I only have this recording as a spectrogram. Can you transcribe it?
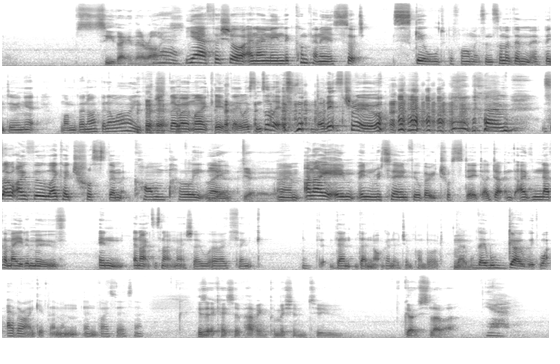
see that in their Yeah, eyes. yeah, for sure. And I mean, the company is such skilled performers, and some of them have been doing it longer than I've been alive, which they won't like if they listen to this, but it's true. um, so I feel like I trust them completely. Yeah, yeah, yeah. yeah. Um, and I, in, in return, feel very trusted. I don't, I've never made a move in an Actors Nightmare show where I think th- then they're not going to jump on board. They, they will go with whatever I give them, and, and vice versa. Is it a case of having permission to go slower? Yeah.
